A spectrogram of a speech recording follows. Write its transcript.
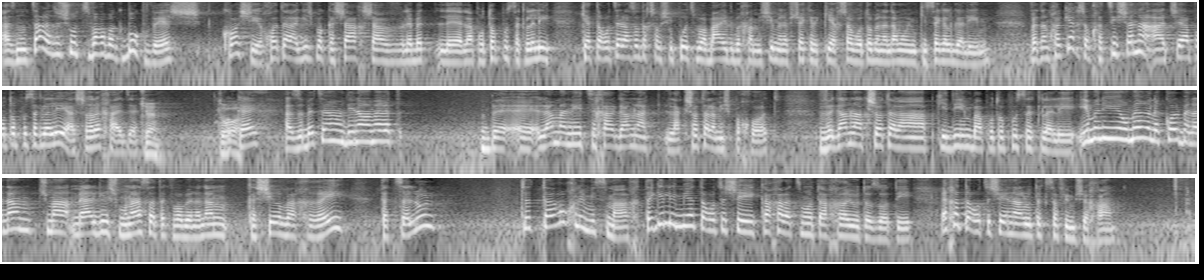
אז נוצר איזשהו צוואר בקבוק ויש קושי, יכולת להגיש בקשה עכשיו לבית, לאפוטרופוס הכללי, כי אתה רוצה לעשות עכשיו שיפוץ בבית ב-50 אלף שקל, כי עכשיו אותו בן אדם הוא עם כיסא גלגלים, ואתה מחכה עכשיו חצי שנה עד שהאפוטרופוס הכללי יאשר לך את זה. כן, מטורף. אוקיי? אז בעצם המדינה אומרת, ב, אה, למה אני צריכה גם לה, להקשות על המשפחות וגם להקשות על הפקידים באפוטרופוס הכללי? אם אני אומר לכל בן אדם, תשמע, מעל גיל 18 אתה כבר בן אדם כשיר ואחראי, אתה צלול, ת, תערוך לי מסמך, תגיד לי מי אתה רוצה שייקח על עצמו את האחריות הזאת, איך אתה רוצה שינהלו את הכספים שלך,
